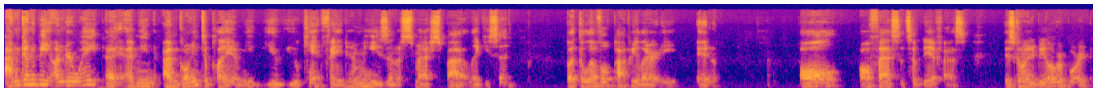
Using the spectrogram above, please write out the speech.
I'm going to be underweight. I, I, mean, I'm going to play him. You, you you can't fade him. He's in a smash spot, like you said. But the level of popularity in all all facets of DFS is going to be overboard,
